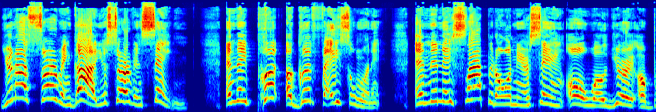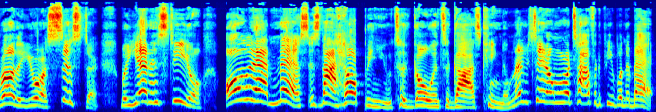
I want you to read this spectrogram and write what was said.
You're not serving God, you're serving Satan and they put a good face on it. And then they slap it on there saying, oh, well, you're a brother, you're a sister. But yet and still, all of that mess is not helping you to go into God's kingdom. Let me say that one more time for the people in the back.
